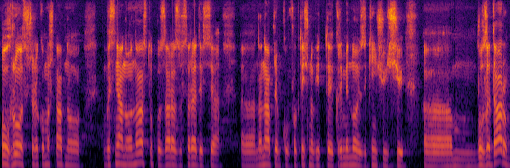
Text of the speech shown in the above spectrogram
погроз широкомасштабного весняного наступу зараз зосередився е, на напрямку, фактично від Кремінної, закінчуючи е, Вугледаром.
